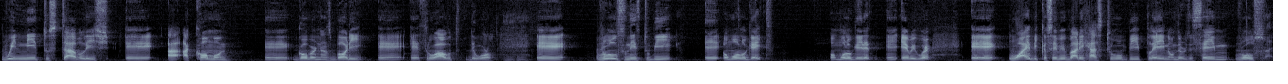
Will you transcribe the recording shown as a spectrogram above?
we need to establish a, a common governance body throughout the world. Mm-hmm. Rules need to be homologated, homologated everywhere. Uh, why? Because everybody has to be playing under the same rules. Right.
